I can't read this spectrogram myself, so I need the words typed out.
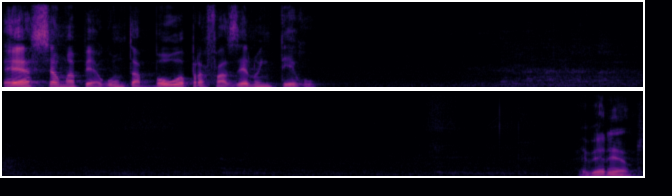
Essa é uma pergunta boa para fazer no enterro. Reverendo,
